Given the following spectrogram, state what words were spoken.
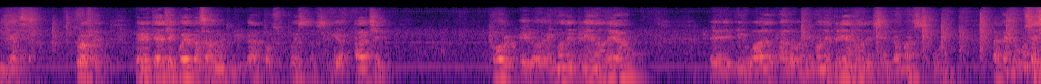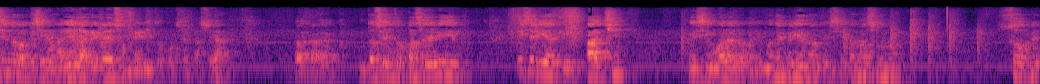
Y ya está. Profe, pero este h puede pasar a multiplicar, por supuesto, sería h por el logaritmo neperiano de a eh, igual al logaritmo neperiano de z más 1. Acá estamos haciendo lo que se llamaría la regla del sombrerito, por si acaso, ¿ya? Acá, Entonces esto pasa a dividir y sería que h es igual al logaritmo neperiano de z más 1 sobre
